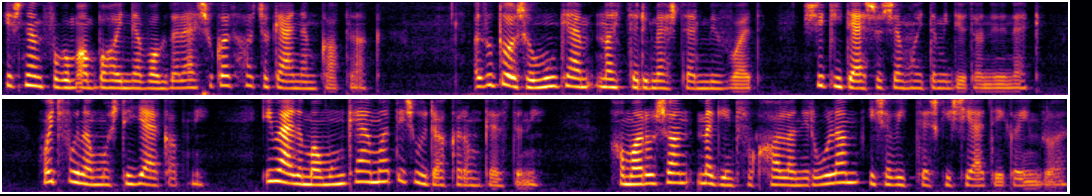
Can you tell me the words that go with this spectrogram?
és nem fogom abba hagyni a vagdalásukat, ha csak el nem kapnak. Az utolsó munkám nagyszerű mestermű volt. Sikításra sem hagytam időt a nőnek. Hogy fognak most így elkapni? Imádom a munkámat, és újra akarom kezdeni. Hamarosan megint fog hallani rólam és a vicces kis játékaimról.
